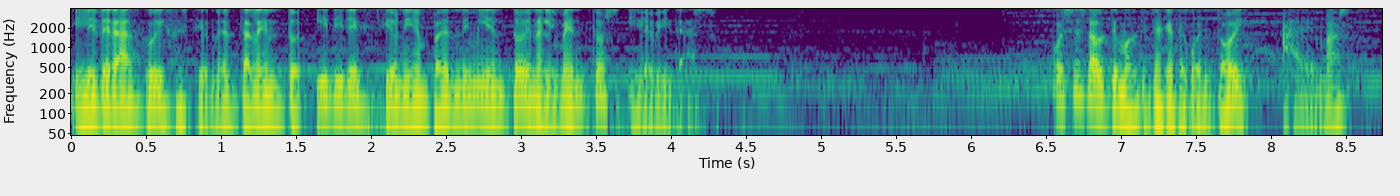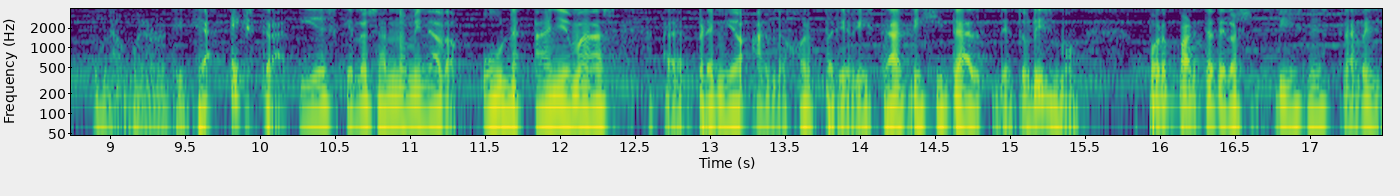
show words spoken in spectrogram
liderazgo y gestión del talento y dirección y emprendimiento en alimentos y bebidas. Pues es la última noticia que te cuento hoy. Además, una buena noticia extra y es que nos han nominado un año más al premio al mejor periodista digital de turismo por parte de los Business Travel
